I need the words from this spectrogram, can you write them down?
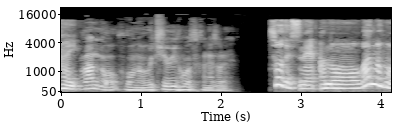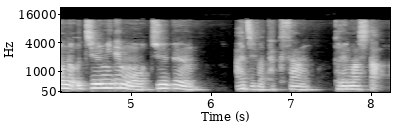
はい。湾の方の内海の方ですかね、それ。そうですね。あの、湾の方の内海でも十分アジはたくさん取れました。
